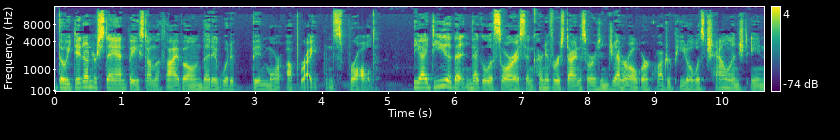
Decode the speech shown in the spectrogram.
though he did understand, based on the thigh bone, that it would have been more upright than sprawled. The idea that Megalosaurus and carnivorous dinosaurs in general were quadrupedal was challenged in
